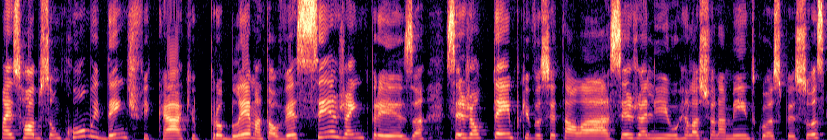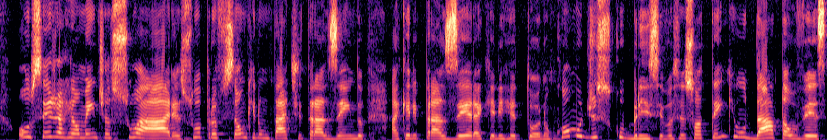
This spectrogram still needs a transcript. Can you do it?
Mas, Robson, como identificar que o problema talvez seja a empresa, seja o tempo que você tá lá, seja ali o relacionamento com as pessoas, ou seja realmente a sua área, a sua profissão que não tá te trazendo aquele prazer, aquele retorno? Como descobrir se você só tem que mudar, talvez,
